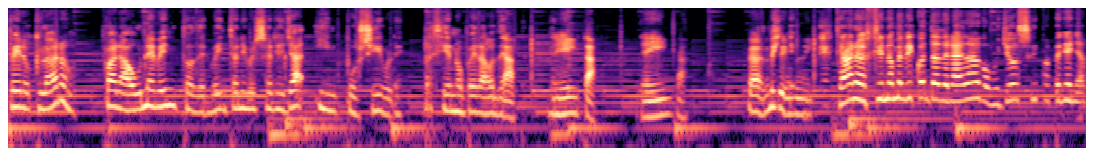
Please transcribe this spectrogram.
Pero claro, para un evento del 20 aniversario ya imposible, recién operado de 30, 30. Claro, sí. Claro, es que no me di cuenta de la edad, como yo soy más pequeña.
